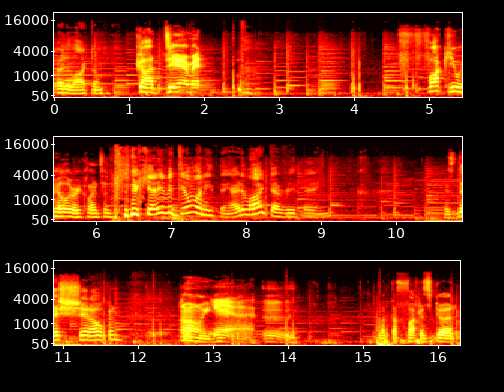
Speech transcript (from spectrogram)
Already locked him. God damn it. Fuck you, Hillary Clinton. you can't even do anything. I already locked everything. Is this shit open? Oh yeah. Mm. What the fuck is good?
